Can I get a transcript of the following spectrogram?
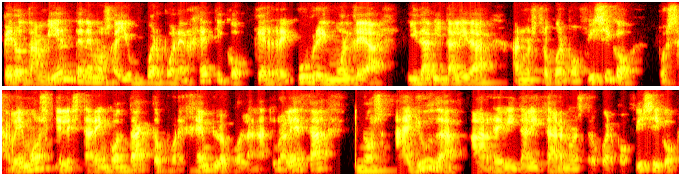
Pero también tenemos ahí un cuerpo energético que recubre y moldea y da vitalidad a nuestro cuerpo físico. Pues sabemos que el estar en contacto, por ejemplo, con la naturaleza, nos ayuda a revitalizar nuestro cuerpo físico.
